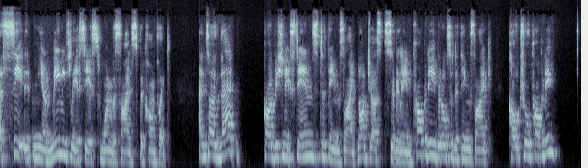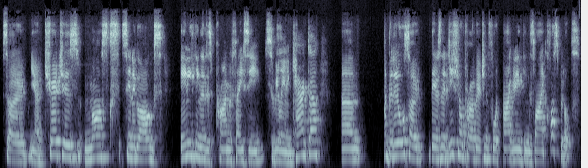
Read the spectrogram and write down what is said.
assist, you know, meaningfully assess one of the sides to the conflict. And so that prohibition extends to things like not just civilian property, but also to things like cultural property. So, you know, churches, mosques, synagogues, anything that is prima facie civilian in character. Um, but it also, there's an additional prohibition for targeting things like hospitals.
